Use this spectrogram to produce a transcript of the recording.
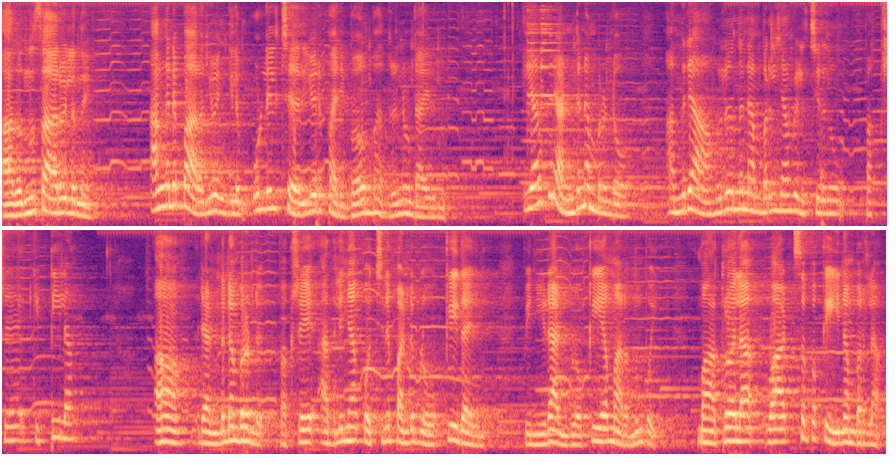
അതൊന്നും സാരമില്ലെന്നേ. അങ്ങനെ പറഞ്ഞുവെങ്കിലും ഉള്ളിൽ ചെറിയൊരു പരിഭവം ഭദ്രനുണ്ടായിരുന്നു. ഇയാൾക്ക് രണ്ട് നമ്പറുണ്ടോ? അന്ന് രാഹുൽ എന്ന നമ്പറിൽ ഞാൻ വിളിച്ചിരുന്നു പക്ഷേ കിട്ടിയില്ല. ആ രണ്ട് നമ്പറുണ്ട് പക്ഷേ അതിൽ ഞാൻ കൊച്ചിനെ പണ്ട് ബ്ലോക്ക് ചെയ്തായിരുന്നു. പിന്നീട് അൺബ്ലോക്ക് ചെയ്യാൻ മറന്നും പോയി. മാത്രമല്ല വാട്സപ്പൊക്കെ ഈ നമ്പറിലാണ്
